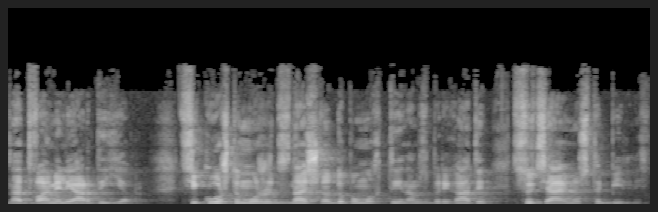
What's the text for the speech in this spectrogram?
на 2 мільярди євро. Ці кошти можуть значно допомогти нам зберігати соціальну стабільність.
